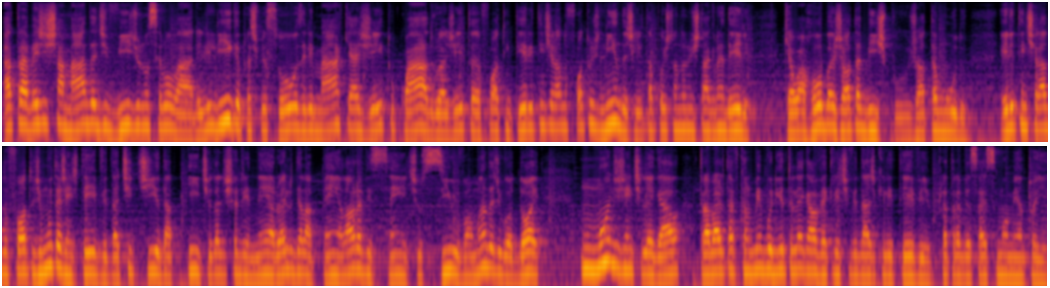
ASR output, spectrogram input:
através de chamada de vídeo no celular. Ele liga para as pessoas, ele marca, ajeita o quadro, ajeita a foto inteira e tem tirado fotos lindas que ele está postando no Instagram dele, que é o arroba jbispo, jmudo. Ele tem tirado foto de muita gente. Teve da Titi, da Pete, do Alexandre Nero, Hélio de la Penha, Laura Vicente, o Silva, Amanda de Godoy. Um monte de gente legal. O trabalho está ficando bem bonito e legal ver a criatividade que ele teve para atravessar esse momento aí.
